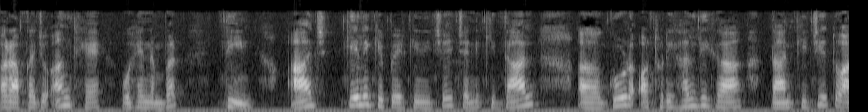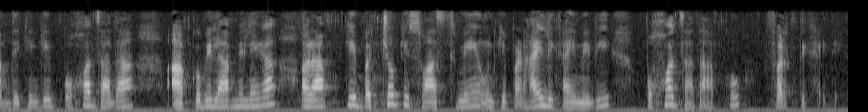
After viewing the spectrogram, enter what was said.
और आपका जो अंक है, वो है नंबर तीन। आज केले के पेड़ के नीचे चने की दाल गुड़ और थोड़ी हल्दी का दान कीजिए तो आप देखेंगे बहुत ज़्यादा आपको भी लाभ मिलेगा और आपके बच्चों के स्वास्थ्य में, उनकी पढ़ाई लिखाई में भी बहुत ज़्यादा आपको फ़र्क दिखाई देगा।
